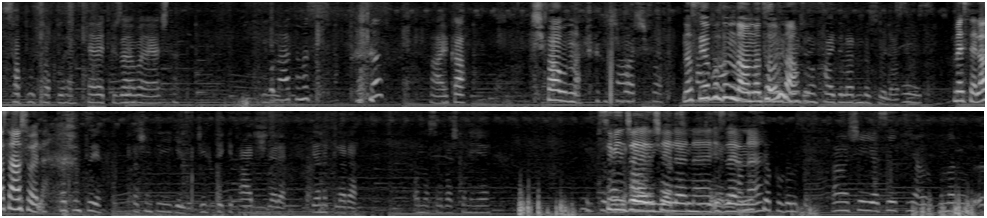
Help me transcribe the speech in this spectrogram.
Saplı saplı hem. evet güzel baya gerçekten. Hayatımız nasıl? Harika. Şifa bunlar. Şifa şifa. Nasıl yapıldığını da anlatalım da. Kantaron faydalarını da söylersiniz. Mesela sen söyle. Kaşıntı, kaşıntı iyi gelir. Ciltteki tarihçlere, yanıklara. Ondan sonra başka neye? Sivilce şeylerine, izlerine. Nasıl yapıldığını. Ha, şey ya zeytinyağı, bunların e,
